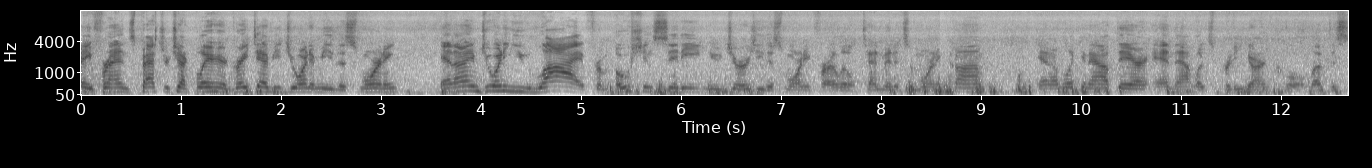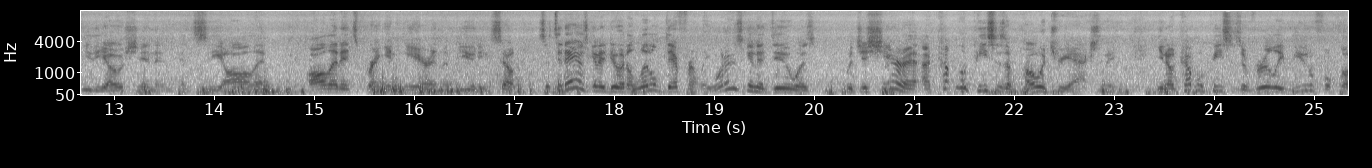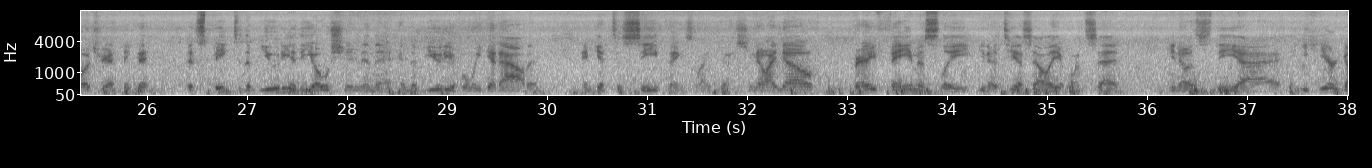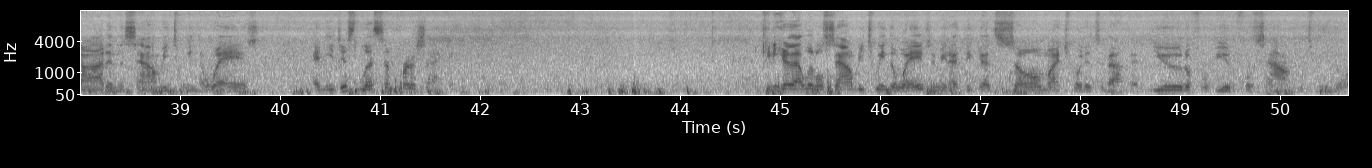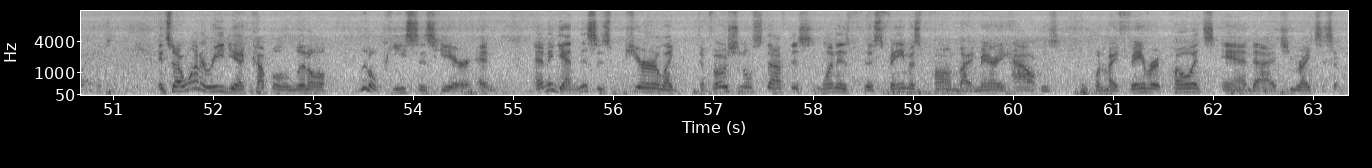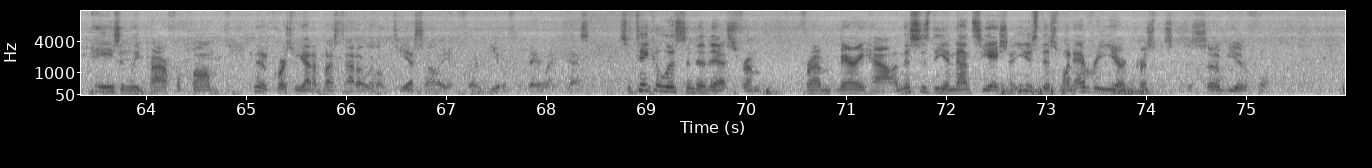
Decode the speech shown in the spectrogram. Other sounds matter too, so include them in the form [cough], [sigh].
Hey, friends, Pastor Chuck Blair here. Great to have you joining me this morning. And I am joining you live from Ocean City, New Jersey this morning for our little 10 minutes of morning calm. And I'm looking out there, and that looks pretty darn cool. Love to see the ocean and, and see all that all that it's bringing here and the beauty. So, so today I was going to do it a little differently. What I was going to do was, was just share a, a couple of pieces of poetry, actually. You know, a couple of pieces of really beautiful poetry. I think that that speak to the beauty of the ocean and the, and the beauty of when we get out and, and get to see things like this. You know, I know very famously, you know, T.S. Eliot once said, you know, it's the, uh, you hear God in the sound between the waves, and you just listen for a second. Can you hear that little sound between the waves? I mean, I think that's so much what it's about, that beautiful, beautiful sound between the waves. And so I want to read you a couple of little little pieces here. And and again, this is pure like devotional stuff. This one is this famous poem by Marie Howe, who's one of my favorite poets, and uh, she writes this amazingly powerful poem. And then, of course, we got to bust out a little T.S. Eliot for a beautiful day like this. So take a listen to this from from Marie Howe, and this is the Annunciation. I use this one every year at Christmas because it's so beautiful.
